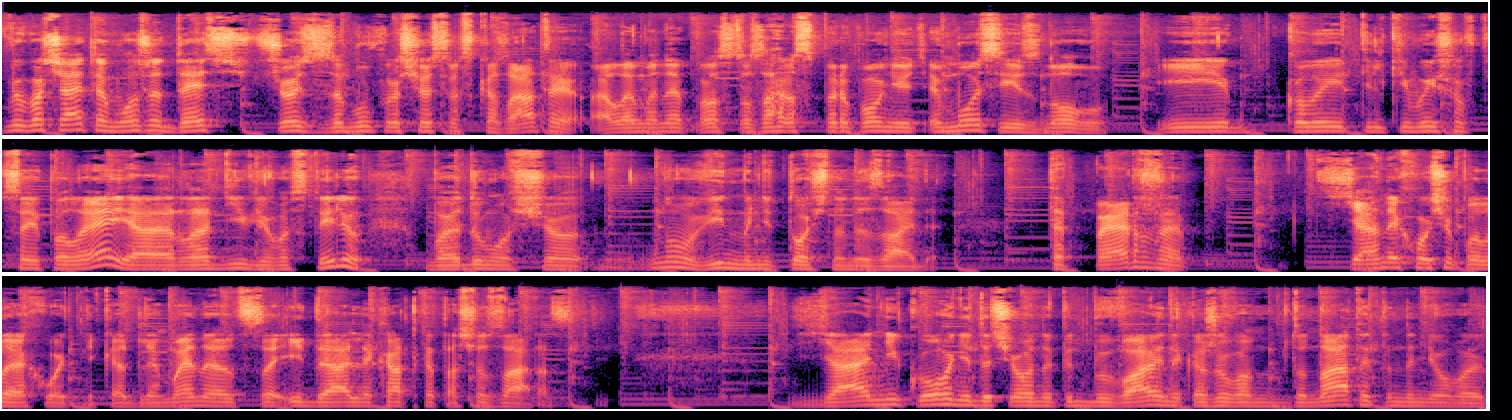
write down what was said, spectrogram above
вибачайте, може, десь щось забув про щось розказати, але мене просто зараз переповнюють емоції знову. І коли тільки вийшов цей пеле, я радів його стилю, бо я думав, що ну, він мені точно не зайде. Тепер же я не хочу пеле охотника. Для мене це ідеальна картка, та що зараз. Я нікого ні до чого не підбиваю, не кажу вам донатити на нього.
